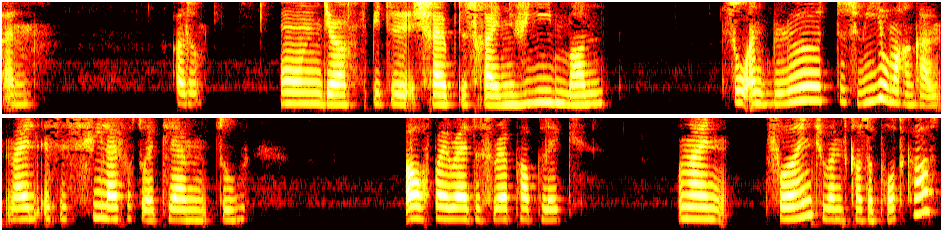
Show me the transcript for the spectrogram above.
Rennen. Also. Und ja, bitte schreibt es rein, wie man so ein blödes Video machen kann. Weil es ist viel einfacher zu erklären. So auch bei Reddit Republic. Und mein Freund, ein krasser Podcast,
